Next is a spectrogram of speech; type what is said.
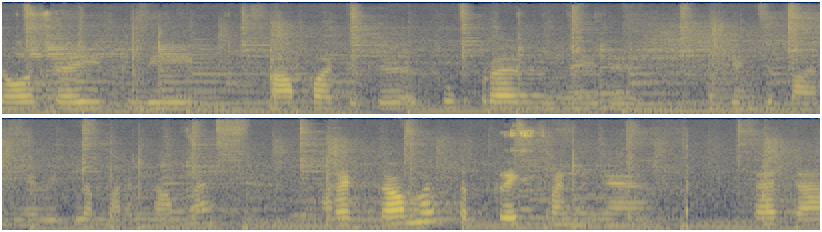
தோசை இட்லி சாப்பாட்டுக்கு சூப்பராக இருக்குங்க இது. செஞ்சு பாருங்கள் வீட்டில் மறக்காமல் மறக்காமல் சப்ஸ்கிரைப் பண்ணுங்கள் டாட்டா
